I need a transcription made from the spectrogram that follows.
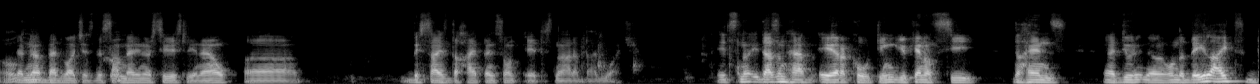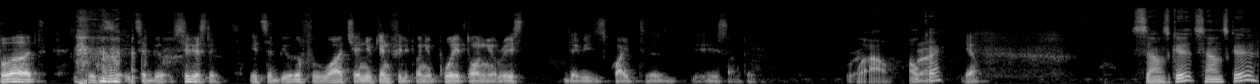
okay. They're not bad watches. The Cool. Submariner, seriously, now, uh, besides the hype and so on, it's not a bad watch. It's not. It doesn't have air coating. You cannot see the hands uh, during uh, on the daylight, but it's it's a beau- seriously, it's a beautiful watch, and you can feel it when you put it on your wrist. There is quite uh, it is something. wow. Okay. Right. Yeah. Sounds good. Sounds good.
